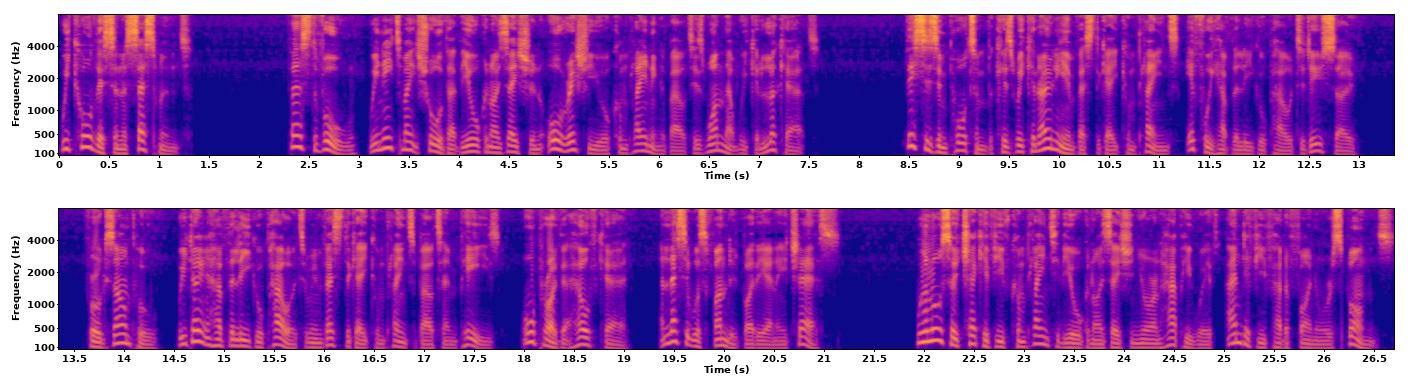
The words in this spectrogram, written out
We call this an assessment. First of all, we need to make sure that the organisation or issue you're complaining about is one that we can look at. This is important because we can only investigate complaints if we have the legal power to do so. For example, we don't have the legal power to investigate complaints about MPs or private healthcare unless it was funded by the NHS. We'll also check if you've complained to the organisation you're unhappy with and if you've had a final response.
